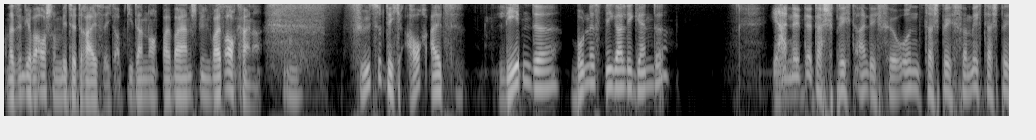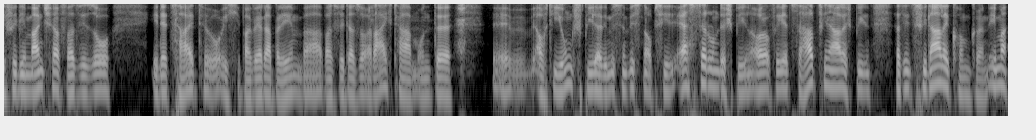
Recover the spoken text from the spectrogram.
Und da sind die aber auch schon Mitte 30. Ob die dann noch bei Bayern spielen, weiß auch keiner. Mhm. Fühlst du dich auch als lebende Bundesliga-Legende? Ja, ne, das spricht eigentlich für uns, das spricht für mich, das spricht für die Mannschaft, was wir so in der Zeit, wo ich bei Werder Bremen war, was wir da so erreicht haben. Und äh, äh, auch die jungen Spieler, die müssen wissen, ob sie erste Runde spielen oder ob wir jetzt Halbfinale spielen, dass sie ins Finale kommen können. Immer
